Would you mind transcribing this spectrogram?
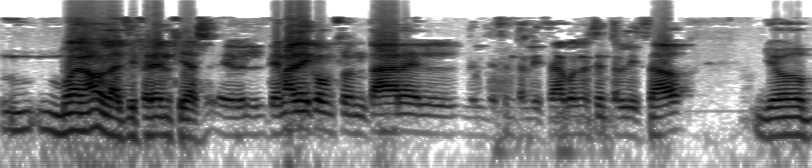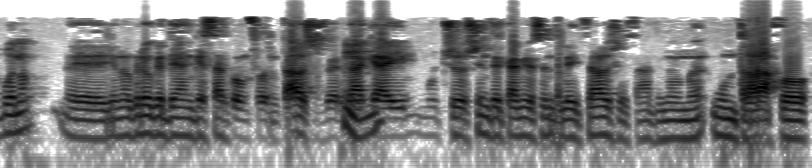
Bueno, las diferencias. El tema de confrontar el, el descentralizado con el centralizado, yo, bueno, eh, yo no creo que tengan que estar confrontados. Es verdad que hay muchos intercambios centralizados que están haciendo un, un trabajo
